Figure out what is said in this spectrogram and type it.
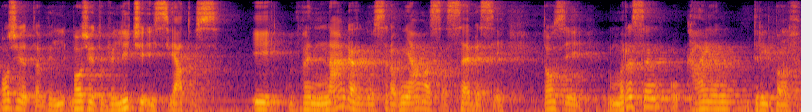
Божията, вели- Божието величие и святост и веднага го сравнява със себе си, този мръсен, окаян, дрипав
